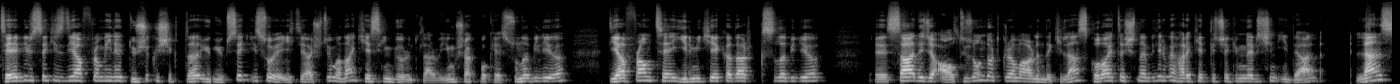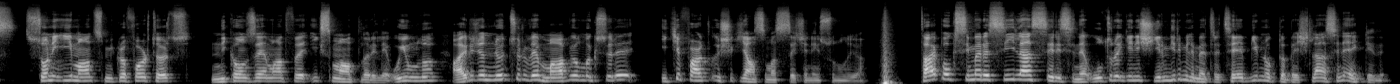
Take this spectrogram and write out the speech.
T1.8 diyaframı ile düşük ışıkta yüksek ISO'ya ihtiyaç duymadan keskin görüntüler ve yumuşak bokeh sunabiliyor. Diyafram T22'ye kadar kısılabiliyor. Ee, sadece 614 gram ağırlığındaki lens kolay taşınabilir ve hareketli çekimler için ideal. Lens Sony E-mount, Micro Four Thirds, Nikon Z-mount ve X-mountlar ile uyumlu. Ayrıca nötr ve mavi olmak üzere iki farklı ışık yansıması seçeneği sunuluyor. Type Ximera C lens serisine ultra geniş 21 mm t1.5 lensini ekledi.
